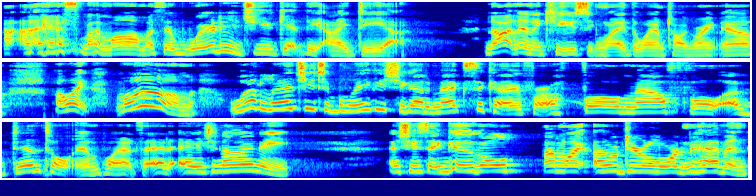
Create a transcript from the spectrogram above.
I asked my mom, I said, where did you get the idea? Not in an accusing way, the way I'm talking right now. I'm like, Mom, what led you to believe you should go to Mexico for a full mouthful of dental implants at age 90? And she said, Google. I'm like, oh dear Lord in heaven.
